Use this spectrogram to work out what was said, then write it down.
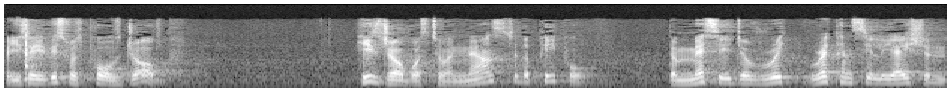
But you see, this was Paul's job. His job was to announce to the people the message of re- reconciliation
